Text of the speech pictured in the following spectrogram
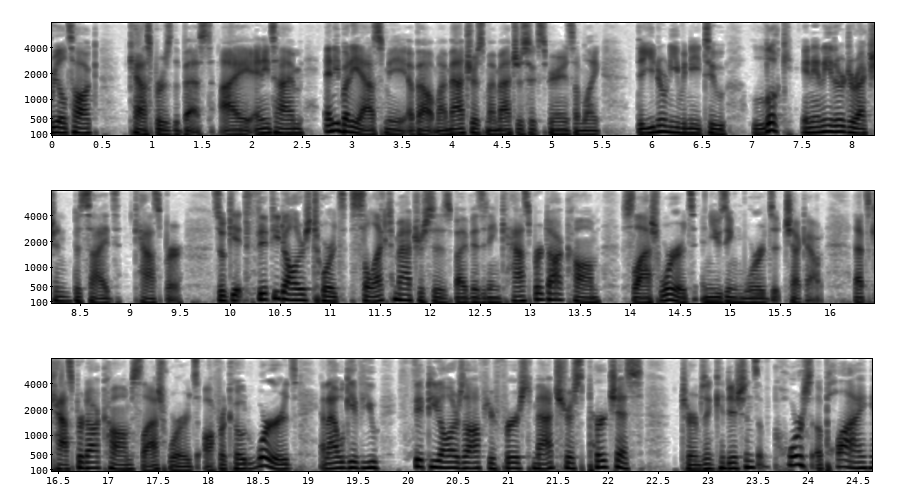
real talk, Casper is the best. I anytime anybody asks me about my mattress, my mattress experience, I'm like, that you don't even need to look in any other direction besides Casper. So get $50 towards select mattresses by visiting casper.com slash words and using words at checkout. That's casper.com slash words, offer code words, and I will give you $50 off your first mattress purchase. Terms and conditions, of course, apply,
